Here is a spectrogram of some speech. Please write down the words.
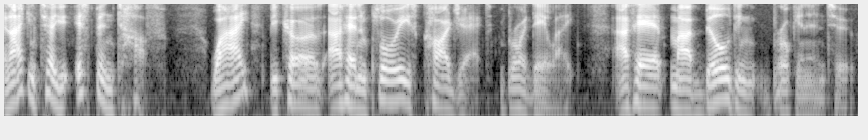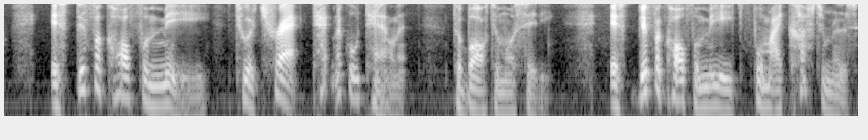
And I can tell you, it's been tough. Why? Because I've had employees carjacked in broad daylight. I've had my building broken into. It's difficult for me to attract technical talent to Baltimore City. It's difficult for me, for my customers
